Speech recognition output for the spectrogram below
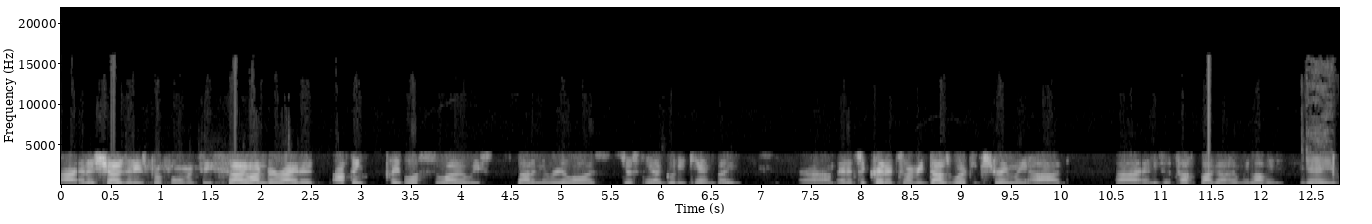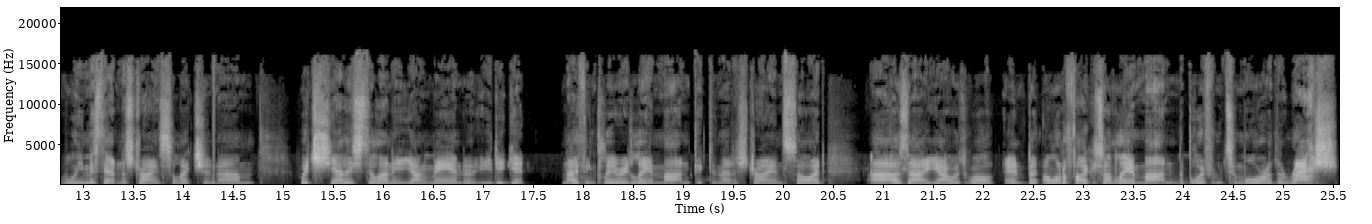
uh, and it shows in his performance. He's so underrated. I think people are slowly starting to realise just how good he can be, um, and it's a credit to him. He does work extremely hard, uh, and he's a tough bugger, and we love him. Yeah, well, he missed out on Australian selection, um, which you know he's still only a young man, but you did get Nathan Cleary, Liam Martin picked in that Australian side. Uh, Isaiah Yeo as well. And but I want to focus on Liam Martin, the boy from Temora, the rash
